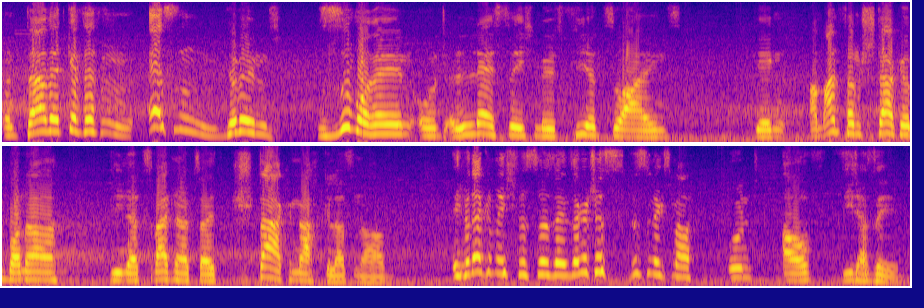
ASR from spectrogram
Und da wird gepfiffen. Essen gewinnt souverän und lässig mit 4 zu 1 gegen am Anfang starke Bonner die in der zweiten Halbzeit stark nachgelassen haben. Ich bedanke mich fürs Zusehen, sage Tschüss, bis zum nächsten Mal und auf Wiedersehen.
